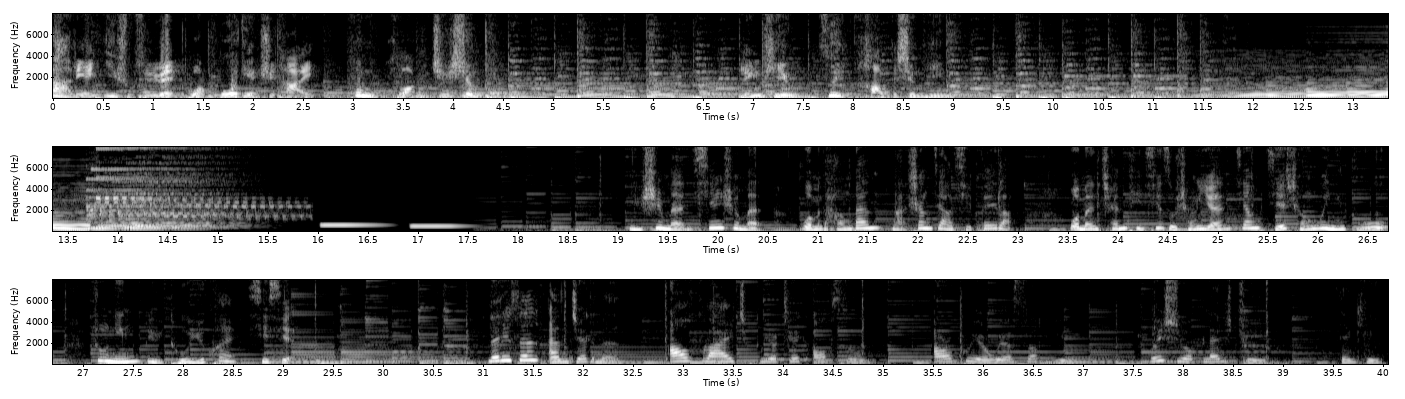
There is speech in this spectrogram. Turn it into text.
大连艺术学院广播电视台凤凰之声，聆听最好的声音。女士们、先生们，我们的航班马上就要起飞了，我们全体机组成员将竭诚为您服务，祝您旅途愉快，谢谢。Ladies and gentlemen, our flight will take off soon. Our crew will serve you. Wish you a pleasant trip. Thank you.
